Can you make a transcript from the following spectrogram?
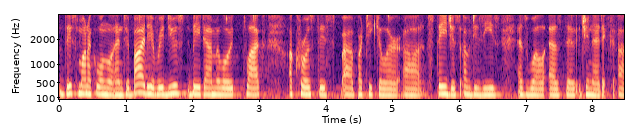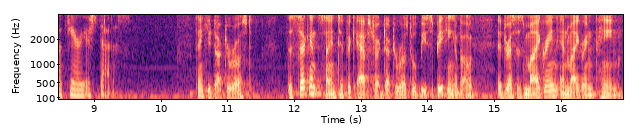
this monoclonal antibody reduced beta amyloid plaque across these uh, particular uh, stages of disease as well as the genetic uh, carrier status. Thank you, Dr. Rost. The second scientific abstract Dr. Rost will be speaking about addresses migraine and migraine pain.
